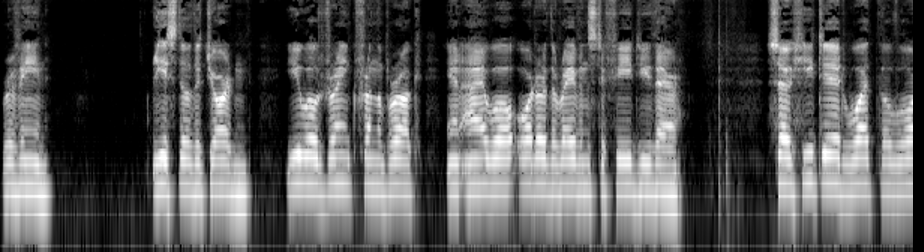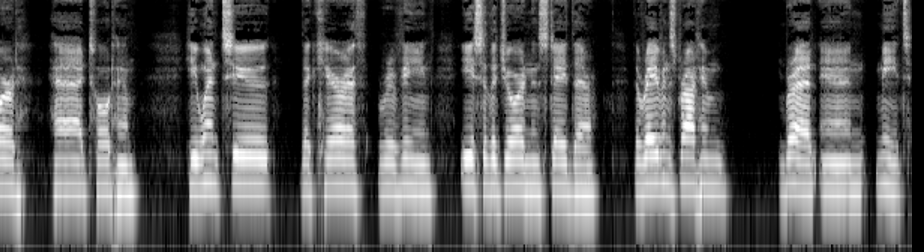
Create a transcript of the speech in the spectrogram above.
ravine east of the Jordan. You will drink from the brook, and I will order the ravens to feed you there. So he did what the Lord had told him. He went to the Kerith ravine east of the Jordan and stayed there. The ravens brought him bread and meat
